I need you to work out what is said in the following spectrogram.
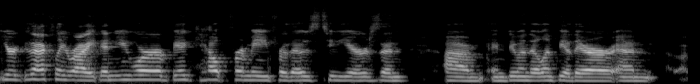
you're exactly right. And you were a big help for me for those two years and um and doing the Olympia there. And uh,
